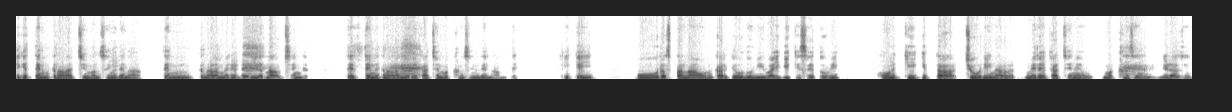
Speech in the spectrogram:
ਠੀਕ ਹੈ, ਤਿੰਨ ਕਨਾਲਾਂ ਚਿਮਨ ਸਿੰਘ ਦੇ ਨਾਂ ਤਿੰਨ ਕਨਾਲਾਂ ਮੇਰੇ ਡੈਡੀ ਹਰਨਾਮ ਸਿੰਘ ਤੇ ਤਿੰਨ ਕਨਾਲਾਂ ਮੇਰੇ ਚਾਚੇ ਮੱਖਣ ਸਿੰਘ ਦੇ ਨਾਮ ਤੇ। ਠੀਕ ਹੈ ਜੀ? ਉਹ ਰਸਤਾ ਨਾ ਹੋਣ ਕਰਕੇ ਉਦੋਂ ਨਹੀਂ ਵਾਈ ਗਈ ਕਿਸੇ ਤੋਂ ਵੀ। ਹੁਣ ਕੀ ਕੀਤਾ? ਚੋਰੀ ਨਾਲ ਮੇਰੇ ਚਾਚੇ ਨੇ ਮੱਖਣ ਸਿੰਘ ਨੇ ਜਿਹੜਾ ਸੀ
